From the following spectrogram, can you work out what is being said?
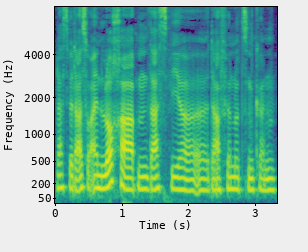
dass wir da so ein Loch haben, das wir äh, dafür nutzen können.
